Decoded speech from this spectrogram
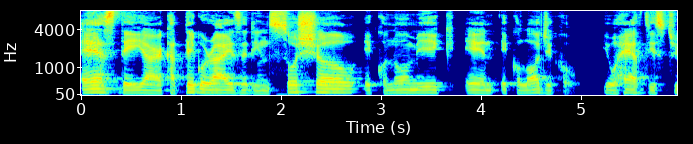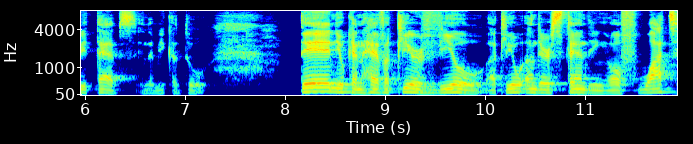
as they are categorized in social, economic, and ecological. You have these three tabs in the MICAT tool. Then you can have a clear view, a clear understanding of what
